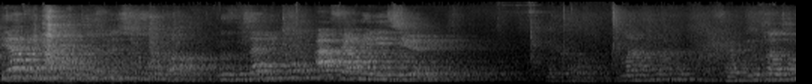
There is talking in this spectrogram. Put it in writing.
Bienvenue à notre exposition sonore. Nous vous invitons à fermer les yeux. Maintenant, nous entrons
